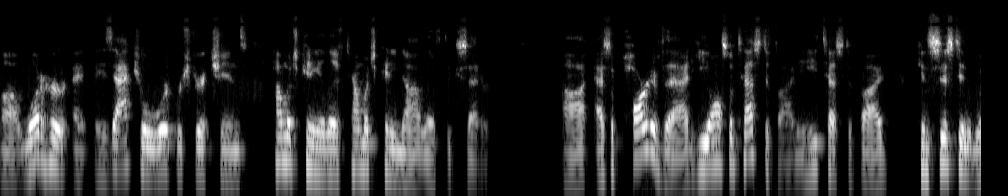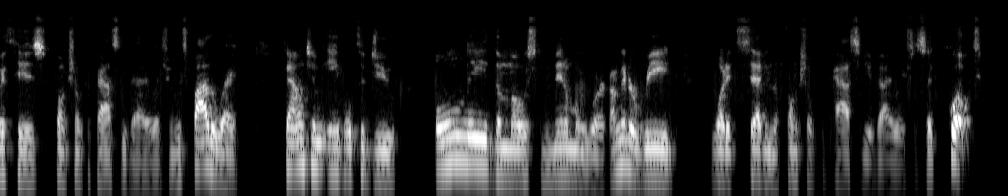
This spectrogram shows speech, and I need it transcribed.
uh, what her, his actual work restrictions, how much can he lift, how much can he not lift, etc. Uh, as a part of that, he also testified, and he testified consistent with his functional capacity evaluation, which, by the way, found him able to do only the most minimal work. I'm going to read what it said in the functional capacity evaluation. It said, quote,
